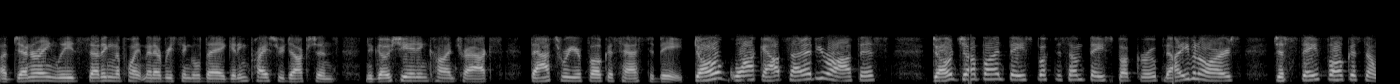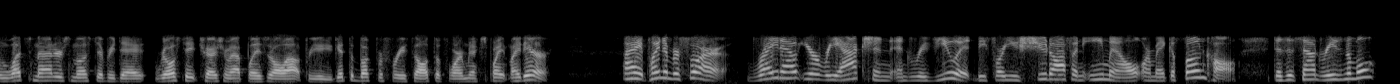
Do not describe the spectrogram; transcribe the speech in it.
of generating leads, setting an appointment every single day, getting price reductions, negotiating contracts. That's where your focus has to be. Don't walk outside of your office. Don't jump on Facebook to some Facebook group, not even ours. Just stay focused on what matters most every day. Real Estate Treasure Map lays it all out for you. You get the book for free. Fill out the form. Next point, my dear. All right, point number four write out your reaction and review it before you shoot off an email or make a phone call. Does it sound reasonable?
